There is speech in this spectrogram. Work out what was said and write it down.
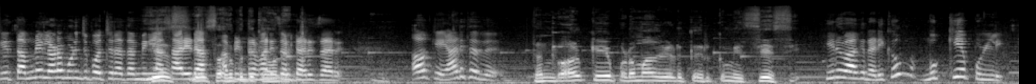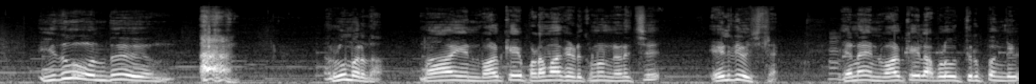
இது தமிழோட முடிஞ்சு போச்சுடா தம்பிங்களா சாரிடா அப்படின்ற மாதிரி சொல்லிட்டாரு சார். ஓகே அடுத்தது. தன் வாழ்க்கையை படமாக எடுக்க இருக்கும் எஸ்எஸ்சி ஹீரோவாக நடிக்கும் முக்கிய புள்ளி. இதுவும் வந்து ரூமர் தான். நான் என் வாழ்க்கையை படமாக எடுக்கணும்னு நினச்சி எழுதி வச்சிட்டேன். ஏன்னா என் வாழ்க்கையில் அவ்வளவு திருப்பங்கள்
